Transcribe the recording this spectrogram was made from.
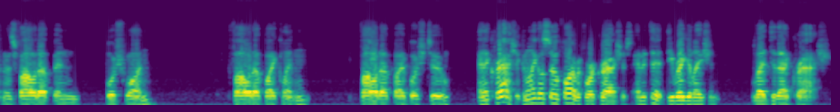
and was followed up in Bush 1, followed up by Clinton, followed up by Bush 2, and it crashed. It can only go so far before it crashes, and it did. Deregulation led to that crash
